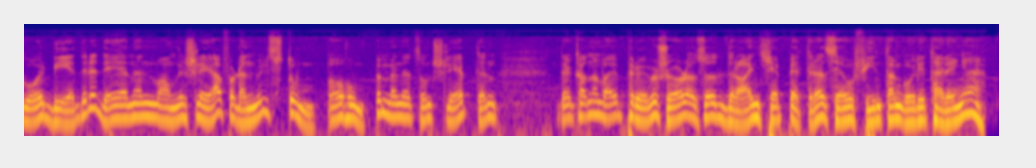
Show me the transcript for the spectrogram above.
går bedre det enn en vanlig slede, for den vil stumpe og humpe, men et sånt slep, den, det kan en bare prøve sjøl, og så dra en kjepp etter og se hvor fint han går i terrenget.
